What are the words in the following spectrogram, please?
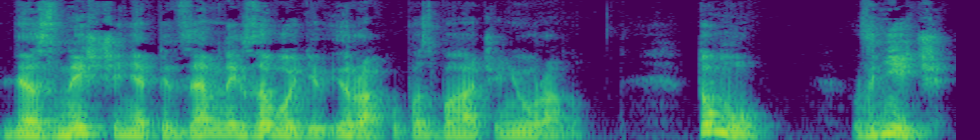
для знищення підземних заводів Іраку по збагаченню урану. Тому в ніч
